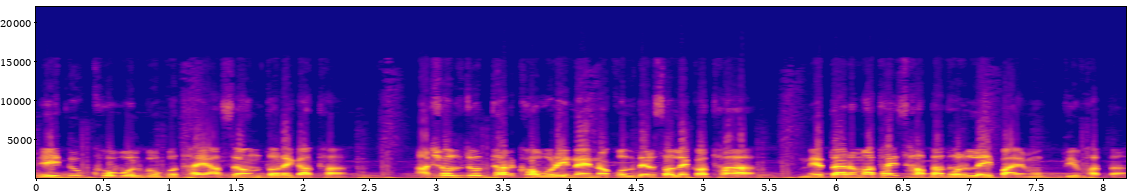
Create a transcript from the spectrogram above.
এই দুঃখ বলব কোথায়? আছে অন্তরে গাথা। আসল যোদ্ধার খবরই নাই, নকলদের চলে কথা। নেতার মাথায় ছাতা ধরলেই পায় মুক্তি ভাতা।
